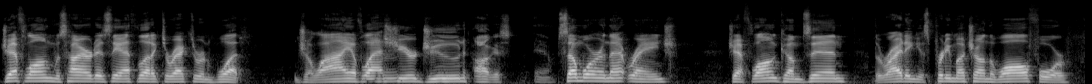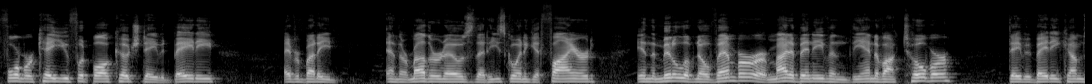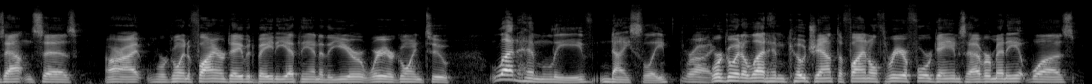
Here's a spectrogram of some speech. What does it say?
Jeff Long was hired as the athletic director in what? July of last mm-hmm. year, June, August. Yeah. somewhere in that range. Jeff Long comes in. The writing is pretty much on the wall for former KU football coach David Beaty. Everybody and their mother knows that he's going to get fired in the middle of November, or it might have been even the end of October. David Beaty comes out and says, All right, we're going to fire David Beaty at the end of the year. We're going to let him leave nicely. Right. We're going to let him coach out the final three or four games, however many it was.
